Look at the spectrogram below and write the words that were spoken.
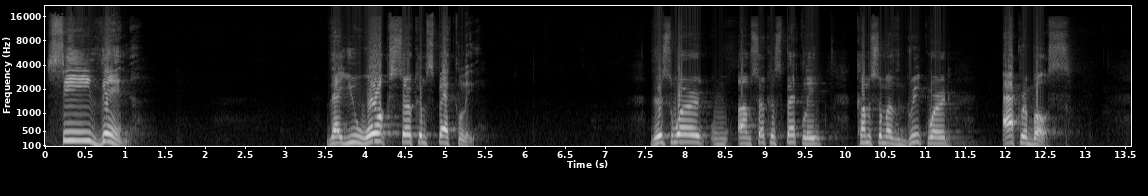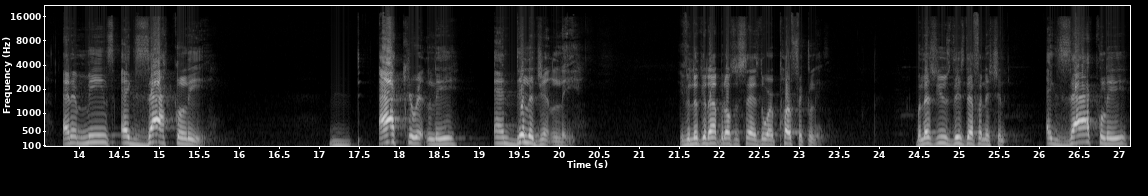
See then that you walk circumspectly. This word um, circumspectly comes from a Greek word akribos, and it means exactly, accurately, and diligently. If you look it up, it also says the word perfectly. But let's use this definition exactly,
